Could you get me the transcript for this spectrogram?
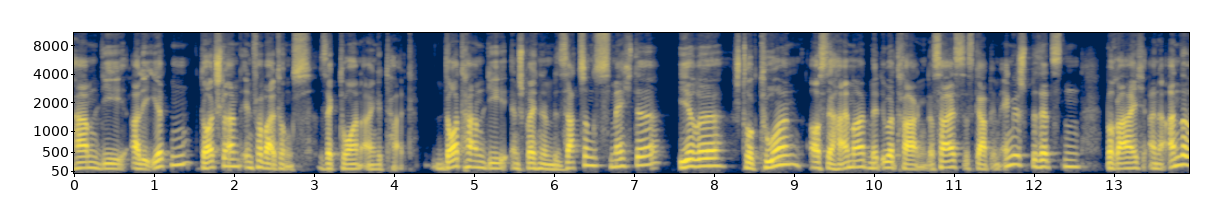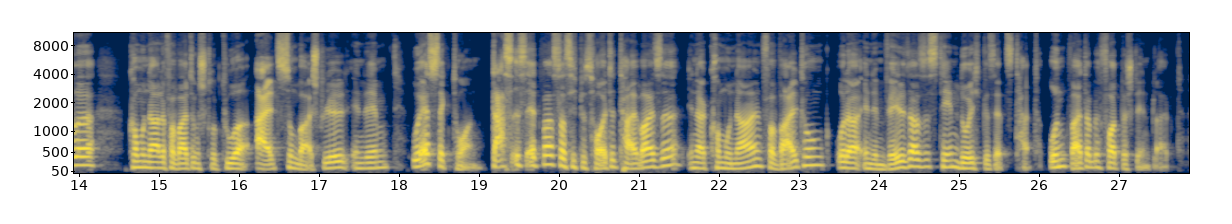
haben die Alliierten Deutschland in Verwaltungssektoren eingeteilt. Dort haben die entsprechenden Besatzungsmächte ihre Strukturen aus der Heimat mit übertragen. Das heißt, es gab im englisch besetzten Bereich eine andere kommunale Verwaltungsstruktur als zum Beispiel in dem US-Sektoren. Das ist etwas, was sich bis heute teilweise in der kommunalen Verwaltung oder in dem Wählersystem durchgesetzt hat und weiter fortbestehen bleibt.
